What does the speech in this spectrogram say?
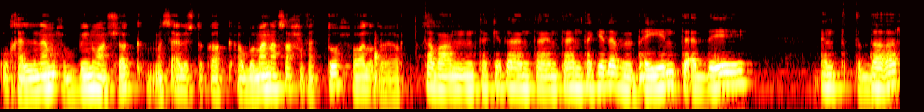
وخليناه محبين وعشاق مسائل اشتقاق أو بمعنى صح فتوح هو اللي غيره. طبعا أنت كده أنت أنت أنت كده بينت قد إيه أنت بتدقر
